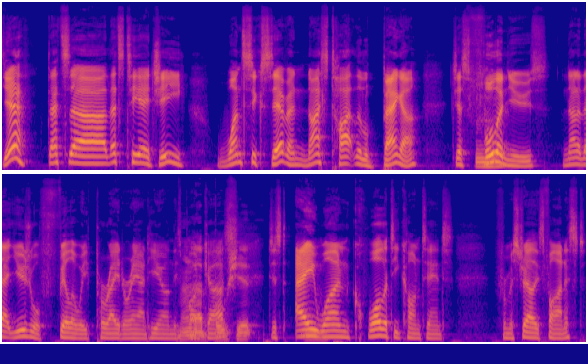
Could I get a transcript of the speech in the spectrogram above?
yeah, that's uh that's THE 167. Nice tight little banger. Just full Mm. of news. None of that usual filler we parade around here on this None of that podcast. Just A1 quality content from Australia's finest.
